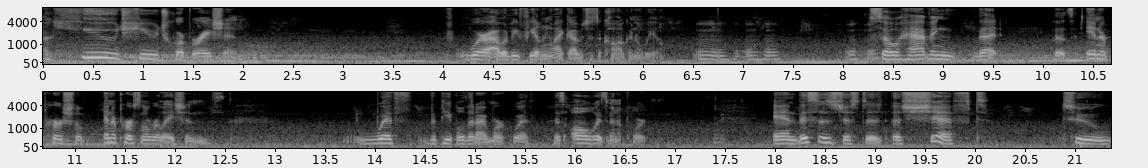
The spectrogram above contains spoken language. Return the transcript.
a huge, huge corporation where I would be feeling like I was just a cog in a wheel. Mm-hmm, mm-hmm. So having that those interpersonal interpersonal relations with the people that I work with has always been important. And this is just a, a shift to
